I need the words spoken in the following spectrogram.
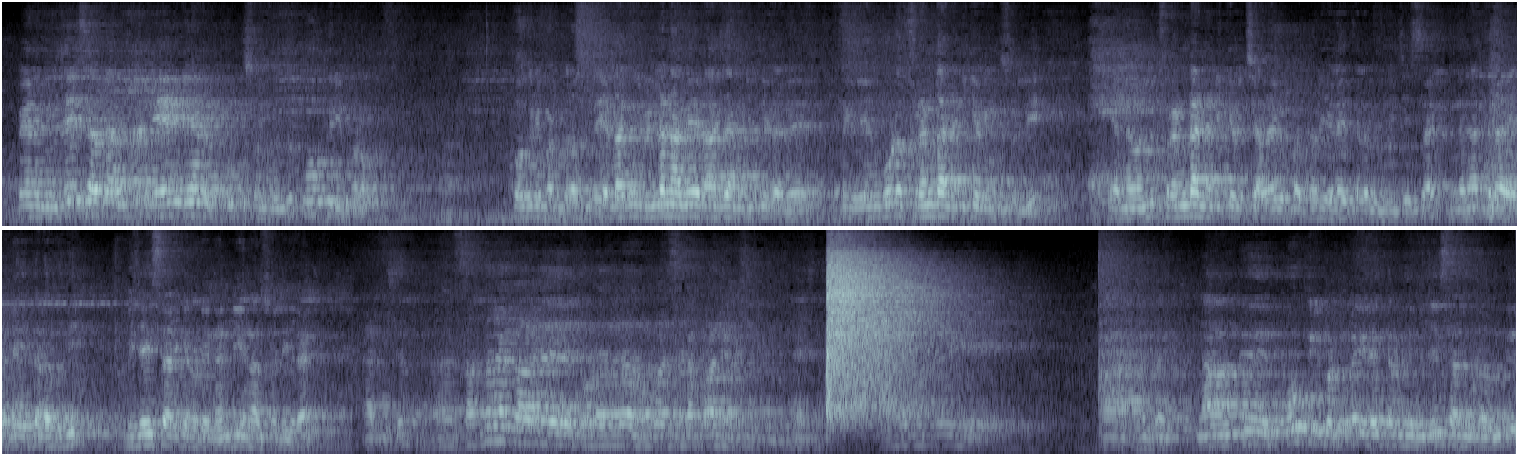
இப்போ எனக்கு விஜய் சார் வந்து நேரடியாக கூப்பிட்டு சொன்னது கோக்கிரி படம். கோக்கிரி படத்தில் வந்து எல்லாரும் வில்லனாகவே ராஜா நடிக்கிறாரு எனக்கு என் கூட ஃப்ரெண்டாக நடிக்க வேணும்னு சொல்லி என்னை வந்து ஃப்ரெண்டாக நடிக்க வச்சு அழகு பார்த்தவர் இளைய தளபதி விஜய் சார். இந்த நேரத்தில் இளைய தளபதி விஜய் சாருக்கு என்னுடைய நன்றியை நான் சொல்லிக்கிறேன். சந்திரகாடு சார். தொடரில் ரொம்ப சிறப்பாக நடிச்சிருக்கீங்க அதை பற்றி ஆ, அந்த நான் வந்து போக்கிரி படத்தில் இளைய விஜய் சார் கூட வந்து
